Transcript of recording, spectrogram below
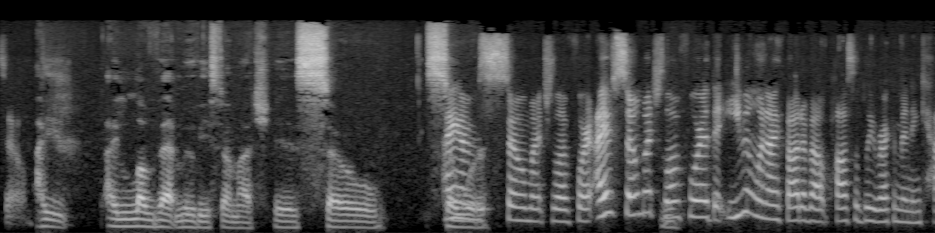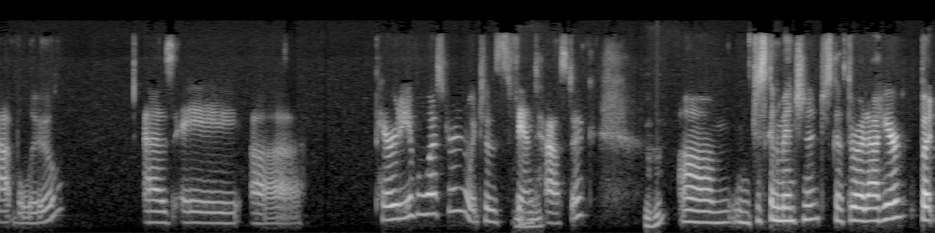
So I I love that movie so much. It is so so I have worth. so much love for it. I have so much Mm. love for it that even when I thought about possibly recommending Cat Ballou as a uh, parody of a western, which is Mhm. fantastic. Mhm. Um, I'm just going to mention it. Just going to throw it out here. But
